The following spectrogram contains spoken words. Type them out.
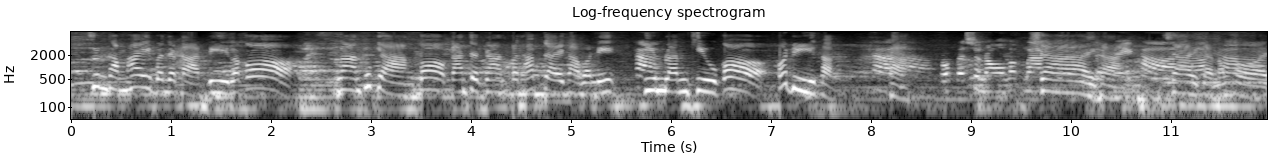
ๆ ซึ่งทำให้บรรยากาศดีแล้วก็งานทุกอย่างก็การจัดงานประทับใจค่ะวันนี้ค่ะทีมรันคิวก็ก็ดีค่ะค่ะค่ะ professional มากๆใช่ค่ะใช่ไหมคะใช่ค่ะน้องพลอย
